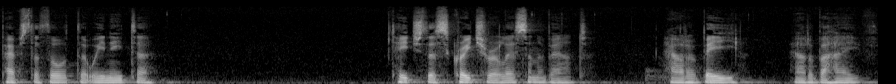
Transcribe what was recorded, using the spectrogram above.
perhaps the thought that we need to teach this creature a lesson about how to be, how to behave.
